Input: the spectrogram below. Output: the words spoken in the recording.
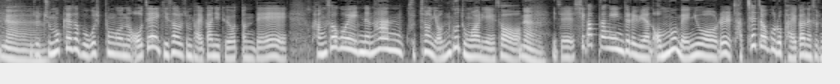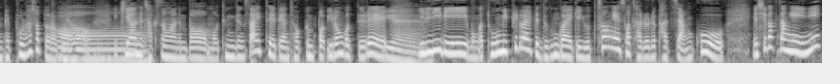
네. 주목해서 보고 싶은 거는 어제의 기사로 좀 발간이 되었던데 강서구에 있는 한 구청 연구 동아리에서 네. 이제 시각 장애인들을 위한 업무 매뉴얼을 자체적으로 발간해서 좀 배포를 하셨더라고요. 어. 기한을 작성하는 법, 뭐 등등 사이트에 대한 접근법 이런 것들을 예. 일일이 뭔가 도움이 필요할 때 누군가에게 요청해서 자료를 받지 않고 시각 장애인이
